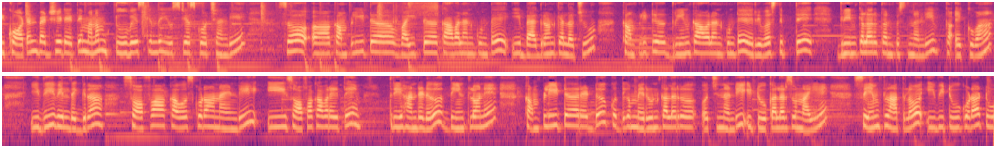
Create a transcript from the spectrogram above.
ఈ కాటన్ బెడ్షీట్ అయితే మనం టూ వేస్ కింద యూస్ చేసుకోవచ్చండి. సో కంప్లీట్ వైట్ కావాలనుకుంటే ఈ బ్యాక్గ్రౌండ్కి వెళ్ళొచ్చు. కంప్లీట్ గ్రీన్ కావాలనుకుంటే రివర్స్ తిప్పితే గ్రీన్ కలర్ కనిపిస్తుందండి ఎక్కువ. ఇది వీళ్ళ దగ్గర సోఫా కవర్స్ కూడా ఉన్నాయండి. ఈ సోఫా కవర్ అయితే త్రీ హండ్రెడ్. దీంట్లోనే కంప్లీట్ రెడ్ కొద్దిగా మెరూన్ కలర్ వచ్చిందండి. ఈ టూ కలర్స్ ఉన్నాయి. సేమ్ క్లాత్లో ఇవి టూ కూడా టూ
